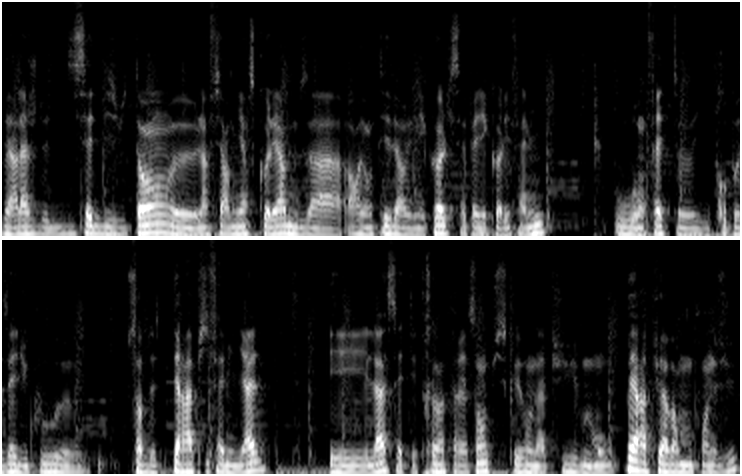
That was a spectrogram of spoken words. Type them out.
vers l'âge de 17-18 ans, euh, l'infirmière scolaire nous a orientés vers une école qui s'appelle École et Famille, où en fait euh, il proposait du coup une sorte de thérapie familiale. Et là, ça a été très intéressant puisque mon père a pu avoir mon point de vue,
